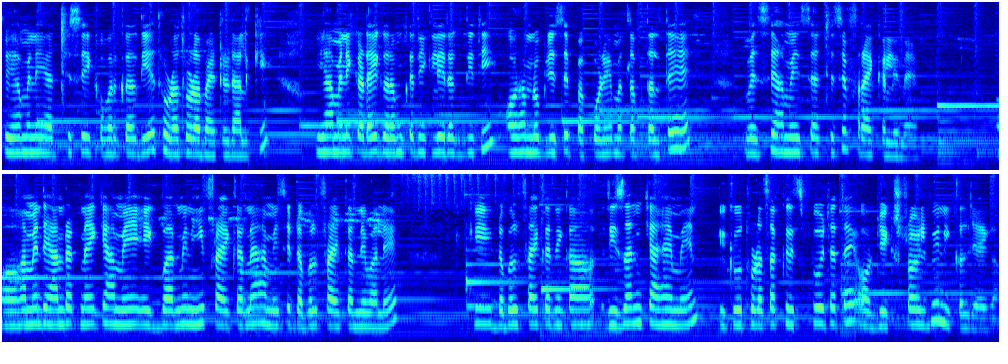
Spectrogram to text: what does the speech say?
तो यहाँ मैंने अच्छे से कवर कर दिया थोड़ा थोड़ा बैटर डाल के। यहाँ मैंने कढ़ाई गर्म करने के लिए रख दी थी और हम लोग जैसे पकौड़े मतलब तलते हैं, वैसे हमें इसे अच्छे से फ्राई कर लेना है। हमें ध्यान रखना है कि हमें एक बार में नहीं फ्राई करना है, हमें इसे डबल फ्राई करने वाले हैं। कि डबल फ्राई करने का रीज़न क्या है मेन क्योंकि वो थोड़ा सा क्रिस्पी हो जाता है और जो एक्स्ट्रा ऑयल भी निकल जाएगा।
